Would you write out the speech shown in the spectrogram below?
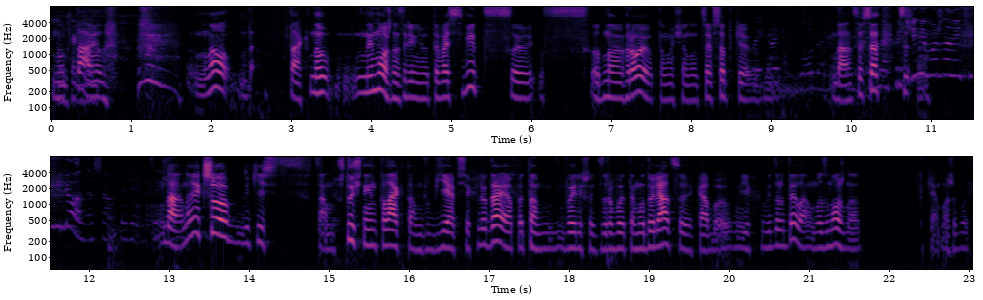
Ну так. би. Ну, так, ну не можна зрівнювати весь світ з, з одною грою, тому що ну, це все-таки. В Бога. Да, це все. знаю, це- Причины можно найти миллион на самом-то деле. Да, ну якщо якийсь там штучний інтелект там вб'є всіх людей, а потім вирішить зробити модуляцію, яка б їх відродила, можливо, таке може бути.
